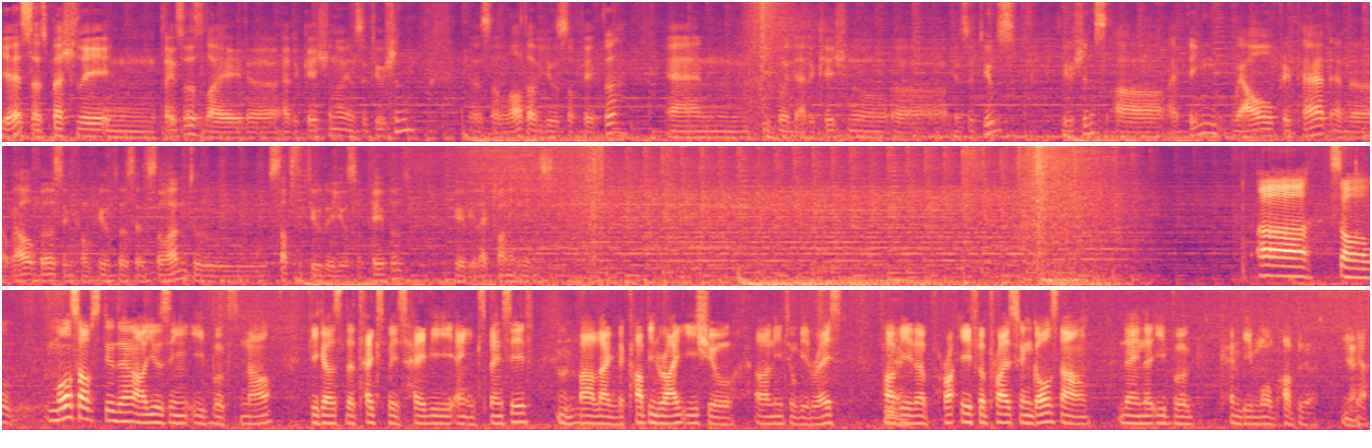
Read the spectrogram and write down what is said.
Yes, especially in places like the educational institution, there's a lot of use of paper, and people in educational uh, institutes, institutions are, I think, well prepared and uh, well versed in computers and so on to substitute the use of paper with electronic means. Uh, so most of students are using ebooks now because the textbook is heavy and expensive. Mhm. But like the copyright issue uh, need to be raised. Probably Yeah. the pri- if the price can goes down, then the ebook can be more popular. Yeah. yeah.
